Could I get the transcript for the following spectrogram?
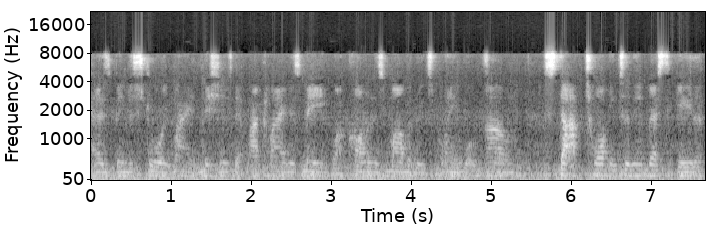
has been destroyed by admissions that my client has made while calling his mama to explain what was um, Stop talking to the investigator.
